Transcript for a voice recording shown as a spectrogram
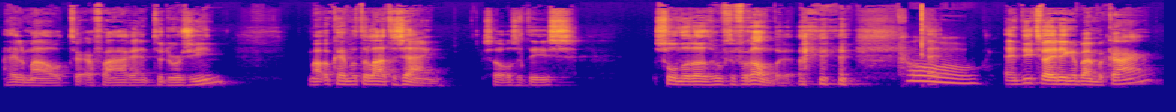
helemaal te ervaren en te doorzien. Maar ook helemaal te laten zijn, zoals het is, zonder dat het hoeft te veranderen. Oh, En die twee dingen bij elkaar,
